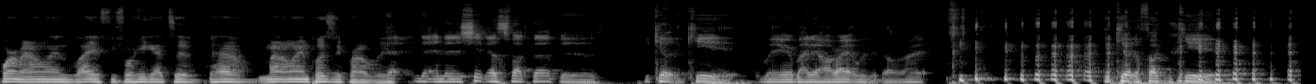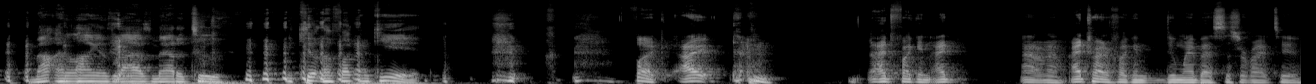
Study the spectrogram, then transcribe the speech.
poor mountain lion life before he got to have mountain lion pussy, probably. That- that- and then the shit that's fucked up is he killed the kid, but everybody all right with it though, right? He killed the fucking kid. Mountain lions' lives matter too. He killed a fucking kid. Fuck, I, I'd fucking, I'd, I don't know. I'd try to fucking do my best to survive too.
